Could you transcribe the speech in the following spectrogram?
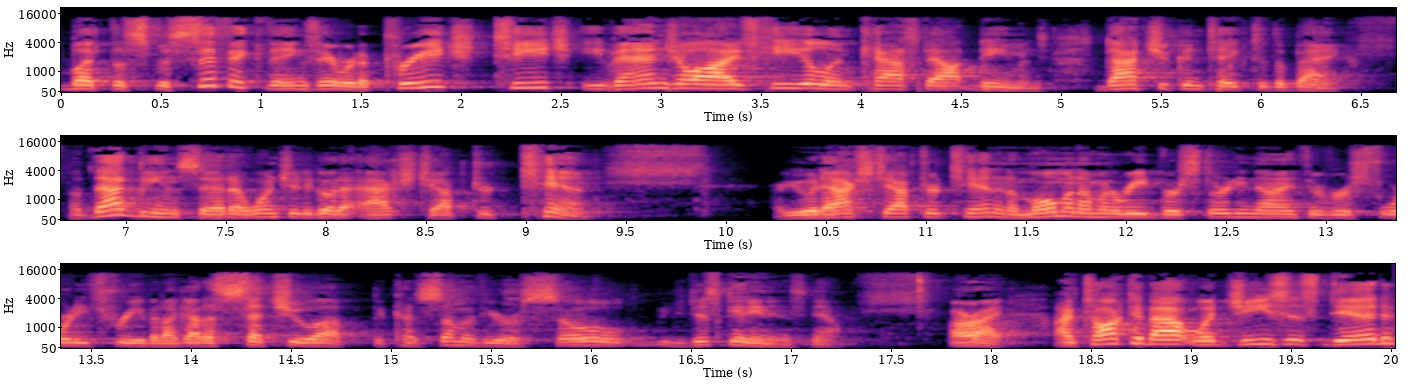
but the specific things they were to preach, teach, evangelize, heal, and cast out demons. That you can take to the bank. Now, that being said, I want you to go to Acts chapter 10. Are you at Acts chapter 10? In a moment, I'm going to read verse 39 through verse 43, but I got to set you up because some of you are so, you're just getting this now. All right. I've talked about what Jesus did.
